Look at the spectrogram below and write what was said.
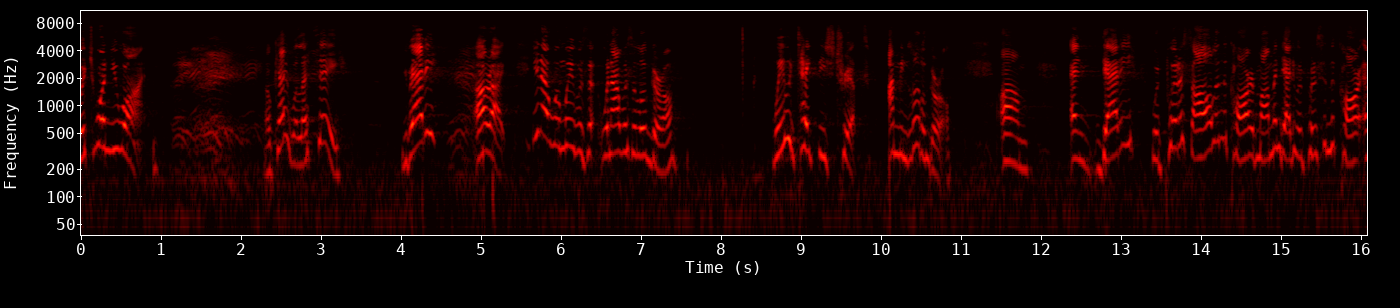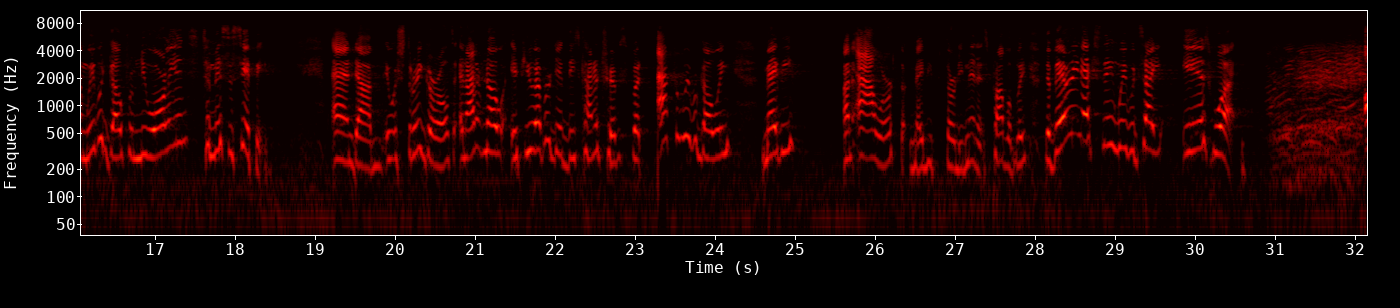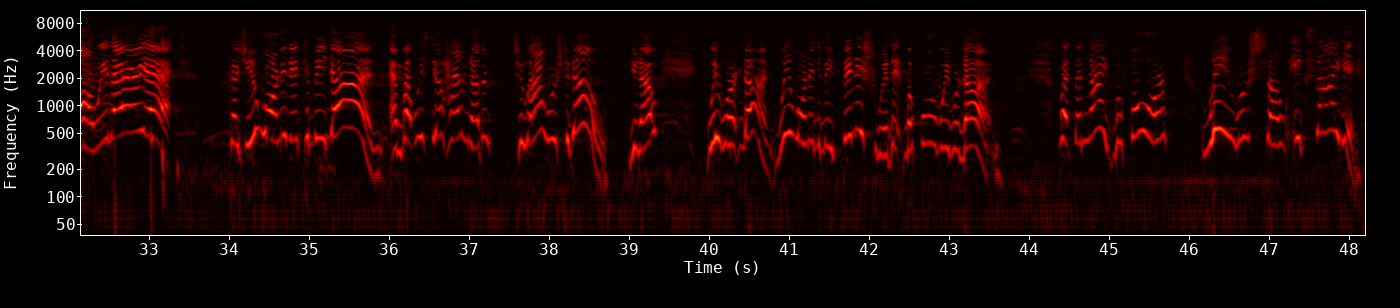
Which one you want? Okay, well let's see. You ready? All right. You know when we was when I was a little girl, we would take these trips. I mean, little girl. Um, and Daddy would put us all in the car. Mom and Daddy would put us in the car, and we would go from New Orleans to Mississippi. And um, it was three girls. And I don't know if you ever did these kind of trips, but after we were going, maybe an hour, th- maybe 30 minutes probably, the very next thing we would say is what? Are we there, yet? Because you wanted it to be done. And but we still had another two hours to go. You know? We weren't done. We wanted to be finished with it before we were done. But the night before, we were so excited.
